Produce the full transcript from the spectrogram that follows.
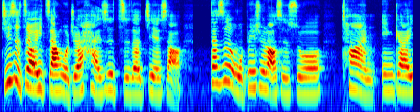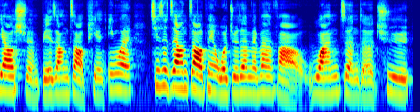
即使只有一张，我觉得还是值得介绍。但是我必须老实说，Time 应该要选别张照片，因为其实这张照片我觉得没办法完整的去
